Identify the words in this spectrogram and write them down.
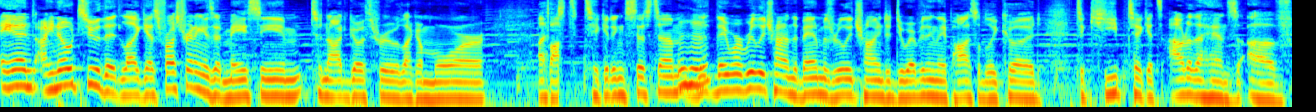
and I know too that like as frustrating as it may seem to not go through like a more a ticketing system, Mm-hmm. th- they were really trying. The band was really trying to do everything they possibly could to keep tickets out of the hands of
